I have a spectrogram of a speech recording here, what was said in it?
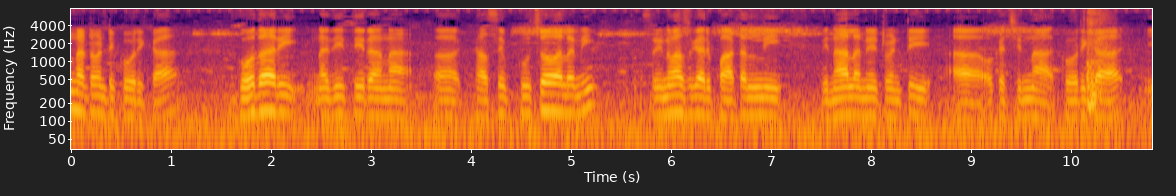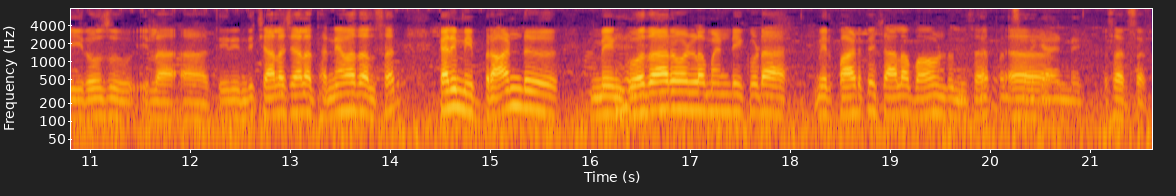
ఉన్నటువంటి కోరిక గోదావరి నదీ తీరాన కాసేపు కూర్చోవాలని శ్రీనివాస్ గారి పాటల్ని వినాలనేటువంటి ఒక చిన్న కోరిక ఈరోజు ఇలా తీరింది. చాలా చాలా ధన్యవాదాలు సార్. కానీ మీ బ్రాండ్ మేము గోదావరోళ్ళమండి కూడా మీరు పాడితే చాలా బాగుంటుంది సార్. సార్ సార్.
